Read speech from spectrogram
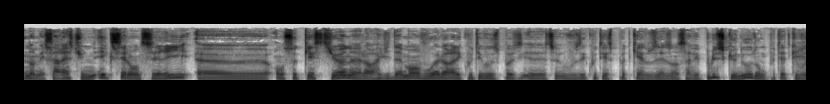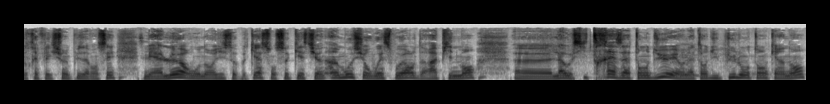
Non, mais ça reste une excellente série. Euh, on se questionne. Alors évidemment, vous alors écoutez vos spo- euh, vous écoutez ce podcast, vous en savez plus que nous, donc peut-être que votre réflexion est plus avancée. Mais à l'heure où on enregistre podcast, on se questionne. Un mot sur Westworld rapidement. Euh, là aussi très attendu et on a attendu plus longtemps qu'un an.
